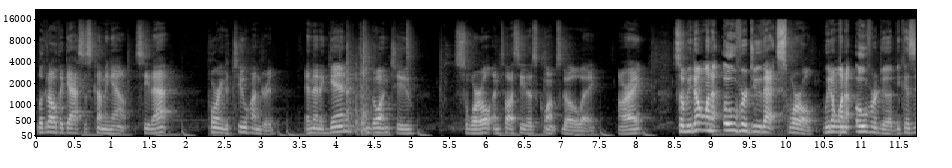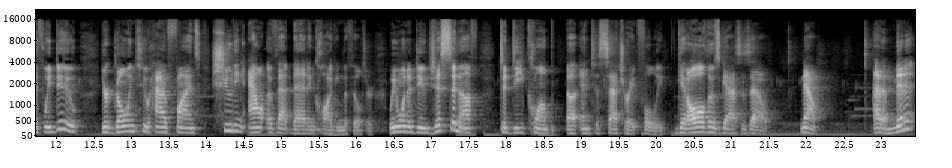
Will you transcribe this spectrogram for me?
Look at all the gases coming out. See that? Pouring to 200. And then again, I'm going to swirl until I see those clumps go away. All right? So we don't want to overdo that swirl. We don't want to overdo it because if we do, you're going to have fines shooting out of that bed and clogging the filter. We want to do just enough to declump uh, and to saturate fully. Get all those gases out. Now, at a minute,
